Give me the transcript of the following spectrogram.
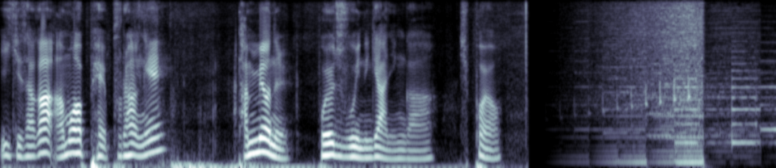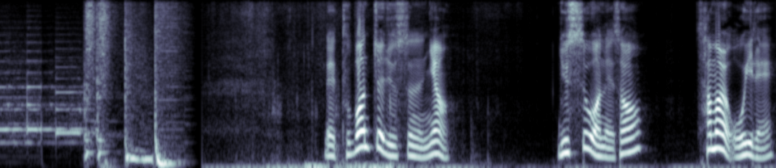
이 기사가 암호화폐 불황의 단면을 보여주고 있는 게 아닌가 싶어요. 네, 두 번째 뉴스는요. 뉴스원에서 3월 5일에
